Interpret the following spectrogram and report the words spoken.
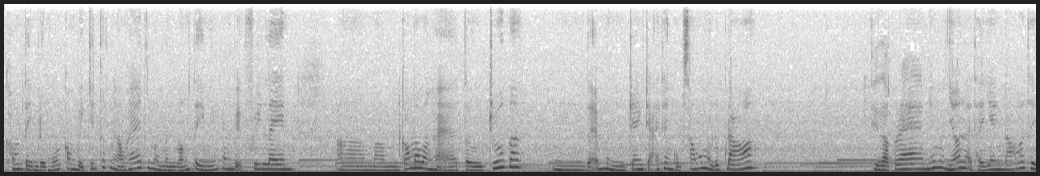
không tìm được mối công việc chính thức nào hết nhưng mà mình vẫn tìm những công việc freelance à, mà mình có mối quan hệ từ trước á để mình trang trải thêm cuộc sống của mình lúc đó. Thì thật ra nếu mà nhớ lại thời gian đó thì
